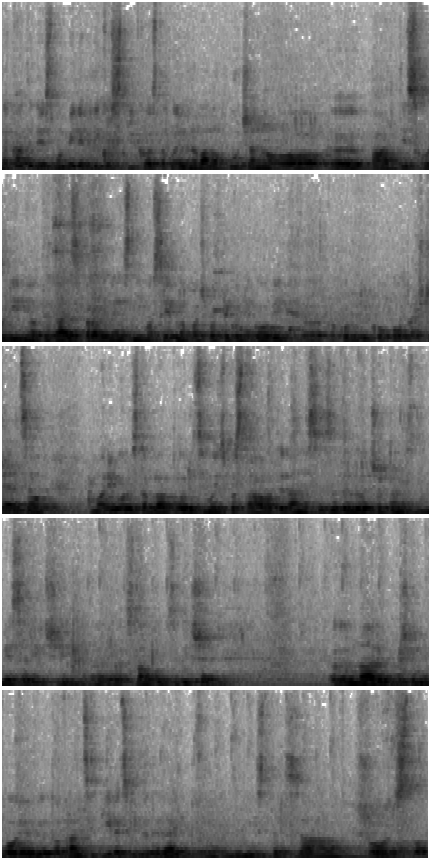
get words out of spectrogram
na katedri, smo imeli veliko stikov s tako imenovano Kučano uh, partijsko linijo, tedaj se pravi ne z njim osebno, pač pa preko njegovih, uh, kako veliko pooblaščencev. Mariboru sta bila to recimo izpostavila, tedaj se zadelo Črtan Mesarič in uh, Slavko Zavišek. Na republiškem nivoju je bil to Franci Pivec, ki je bil tedaj minister za šolstvo.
